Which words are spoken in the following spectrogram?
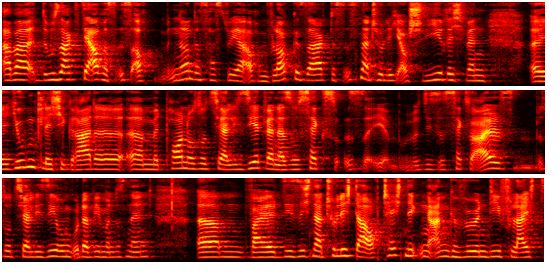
aber du sagst ja auch, es ist auch, ne, das hast du ja auch im Vlog gesagt, es ist natürlich auch schwierig, wenn äh, Jugendliche gerade äh, mit Porno sozialisiert werden, also Sex, diese Sexualsozialisierung oder wie man das nennt, ähm, weil sie sich natürlich da auch Techniken angewöhnen, die vielleicht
